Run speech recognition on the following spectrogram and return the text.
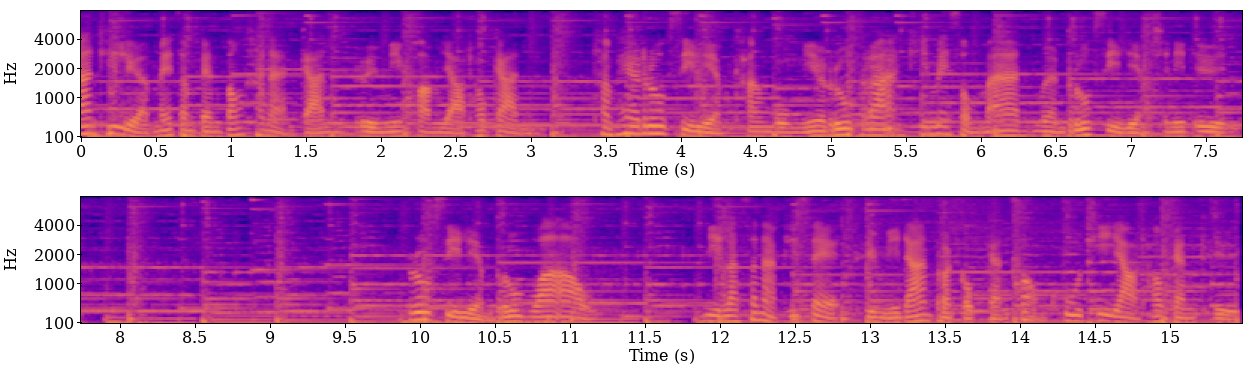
ด้านที่เหลือไม่จำเป็นต้องขนานกันหรือมีความยาวเท่ากันทำให้รูปสี่เหลี่ยมคางมุมมีรูปร่างที่ไม่สมมาตรเหมือนรูปสี่เหลี่ยมชนิดอื่น รูปสี่เหลี่ยมรูปว่าวมีลักษณะพิเศษคือมีด้านประกบกันสองคู่ที่ยาวเท่ากันคือ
